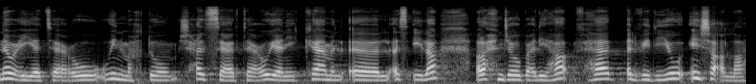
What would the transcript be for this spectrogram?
نوعية تاعو وين مخدوم شحال السعر تاعو يعني كامل آه الأسئلة راح نجاوب عليها في هذا الفيديو إن شاء الله.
